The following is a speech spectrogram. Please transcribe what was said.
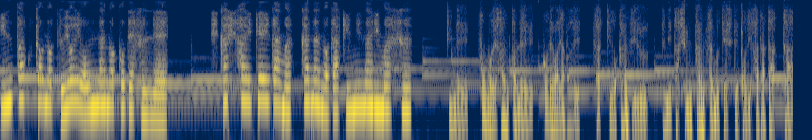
インパクトの強い女の子ですね。しかし背景が真っ赤なのが気になります。きめその絵半端ねえ。これはやばい。さっきを感じる。って見た瞬間寒気して鳥肌立った。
